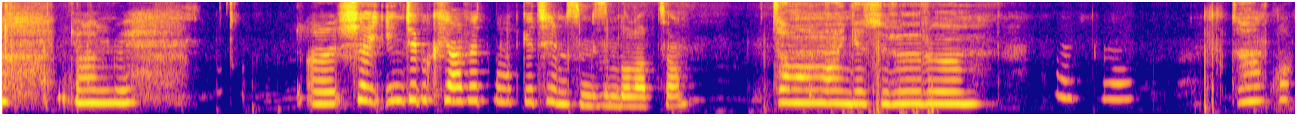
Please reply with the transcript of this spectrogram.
Ah, Gel bir. Ee, şey ince bir kıyafet bulup getirir misin bizim dolaptan? Tamam ben getiriyorum. Tamam kork.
